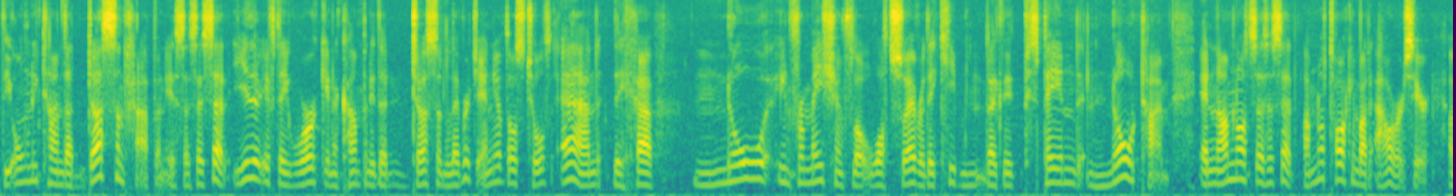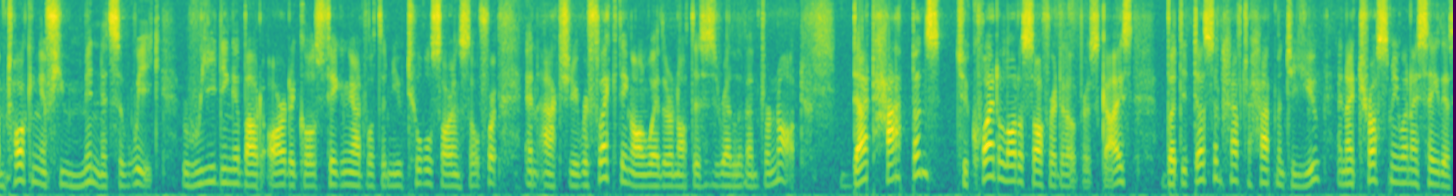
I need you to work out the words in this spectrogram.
The only time that doesn't happen is, as I said, either if they work in a company that doesn't leverage any of those tools and they have no information flow whatsoever. They keep like they spend no time. And I'm not, as I said, I'm not talking about hours here. I'm talking a few minutes a week reading about articles, figuring out what the new tools are, and so forth, and actually reflecting on whether or not this is relevant or not. That happens to quite a lot of software developers, guys, but it doesn't have to happen to you. And I trust me when I say this.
